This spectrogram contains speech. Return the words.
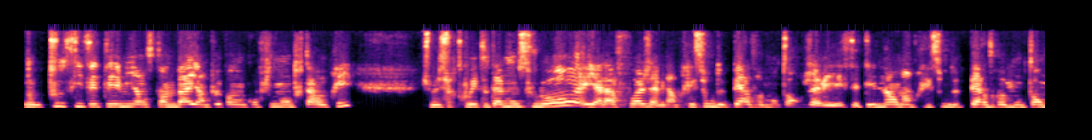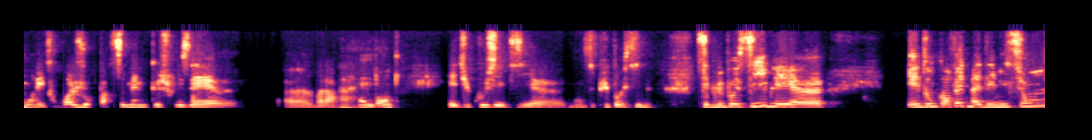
Donc tout ce qui s'était mis en stand-by un peu pendant le confinement, tout a repris. Je me suis retrouvée totalement sous l'eau et à la fois j'avais l'impression de perdre mon temps. J'avais cette énorme impression de perdre mon temps dans les trois jours par semaine que je faisais, euh, euh voilà, en banque. Et du coup j'ai dit non c'est plus possible, c'est plus possible et et donc en fait ma démission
